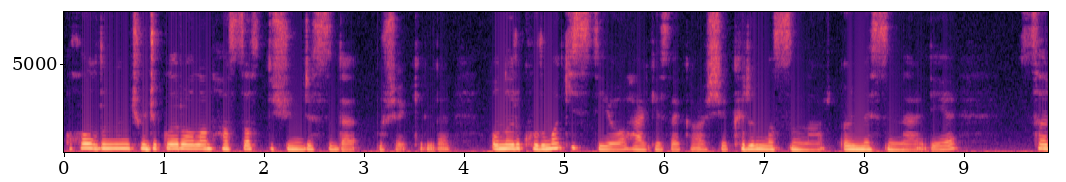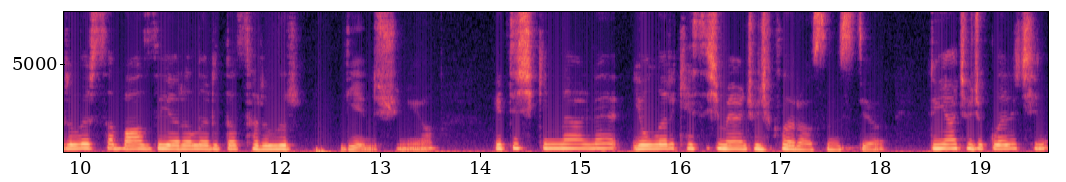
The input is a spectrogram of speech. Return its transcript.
Holden'ın çocukları olan hassas düşüncesi de bu şekilde. Onları korumak istiyor herkese karşı, kırılmasınlar, ölmesinler diye sarılırsa bazı yaraları da sarılır diye düşünüyor. Yetişkinlerle yolları kesişmeyen çocuklar olsun istiyor. Dünya çocuklar için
